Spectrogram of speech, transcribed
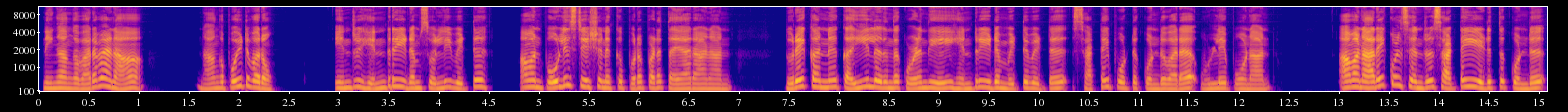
நீங்க அங்க வரவேணாம் நாங்க போயிட்டு வரோம். என்று ஹென்ரியிடம் சொல்லிவிட்டு அவன் போலீஸ் ஸ்டேஷனுக்கு புறப்பட தயாரானான். துரைக்கண்ணு கையில் இருந்த குழந்தையை ஹென்ரியிடம் விட்டுவிட்டு சட்டை போட்டுக் கொண்டு வர உள்ளே போனான். அவன் அறைக்குள் சென்று சட்டையை எடுத்துக்கொண்டு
